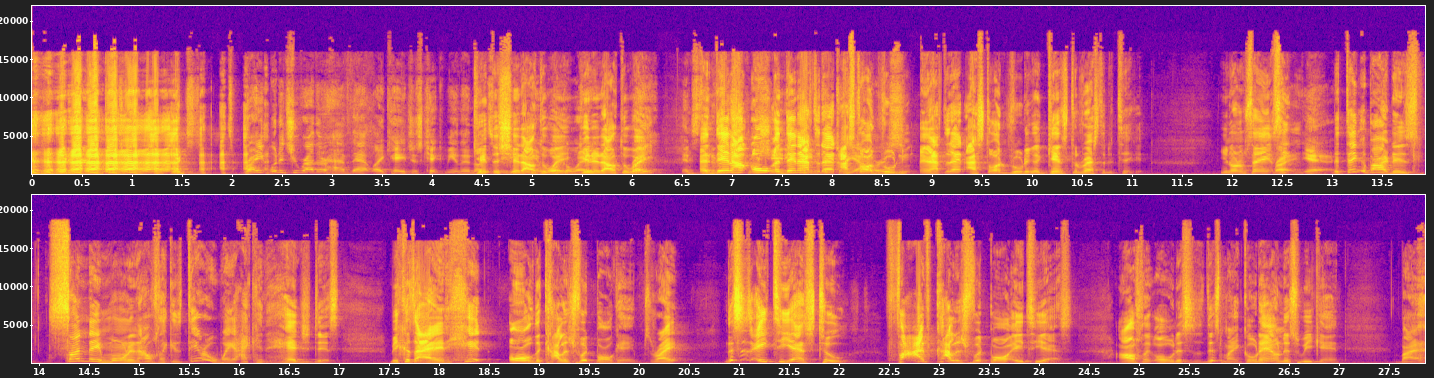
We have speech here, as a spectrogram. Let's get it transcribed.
right? Wouldn't you rather have that? Like, hey, just kick me in the nuts. Get the shit out the way. away, Get it out the way. right? And then I oh, and then after that I start hours. rooting. And after that I start rooting against the rest of the ticket. You know what I'm saying? Right, yeah. The thing about it is Sunday morning I was like, is there a way I can hedge this? Because I had hit all the college football games. Right. This is ATS too. Five college football ATS. I was like, oh, this is this might go down this weekend. By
